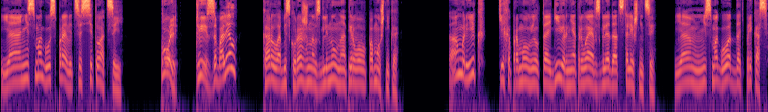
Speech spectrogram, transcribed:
Я не смогу справиться с ситуацией. «Поль, ты заболел?» Карл обескураженно взглянул на первого помощника. «Там Рик», — тихо промолвил Тайгивер, не отрывая взгляда от столешницы. «Я не смогу отдать приказ».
